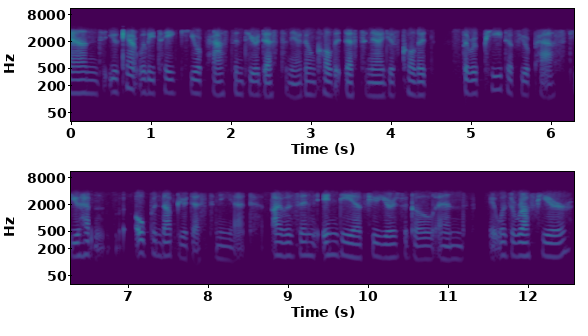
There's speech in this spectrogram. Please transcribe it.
and you can't really take your past into your destiny. I don't call it destiny, I just call it the repeat of your past. You haven't opened up your destiny yet. I was in India a few years ago and it was a rough year.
